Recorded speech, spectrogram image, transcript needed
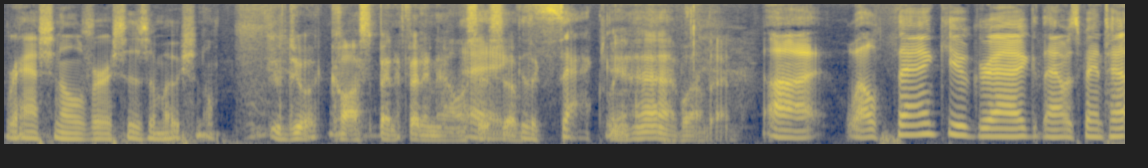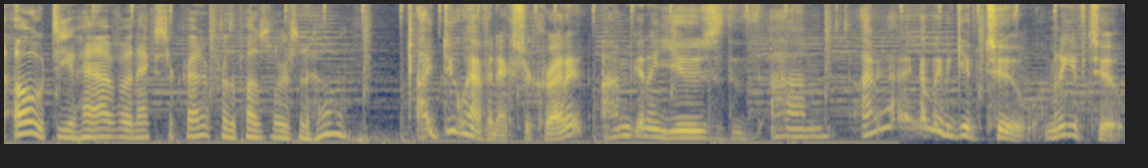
rational versus emotional. You'll do a cost benefit analysis of the. Exactly. Yeah, well done. Uh, well, thank you, Greg. That was fantastic. Oh, do you have an extra credit for the puzzlers at home? I do have an extra credit. I'm going to use. The, um, I'm, I'm going to give two. I'm going to give two.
